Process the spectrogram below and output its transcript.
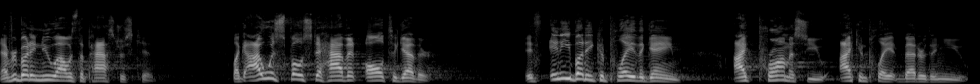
Everybody knew I was the pastor's kid. Like I was supposed to have it all together. If anybody could play the game, I promise you, I can play it better than you.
